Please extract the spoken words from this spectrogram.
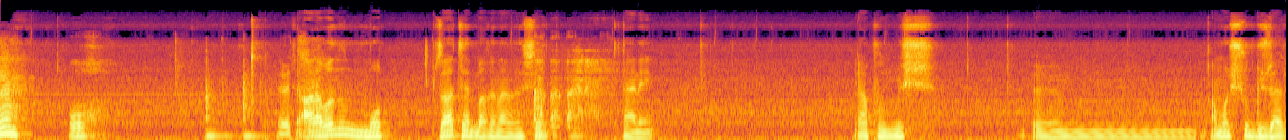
Heh. Oh. Evet. Arabanın mod zaten bakın arkadaşlar. Yani yapılmış. Eee, ama şu güzel.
